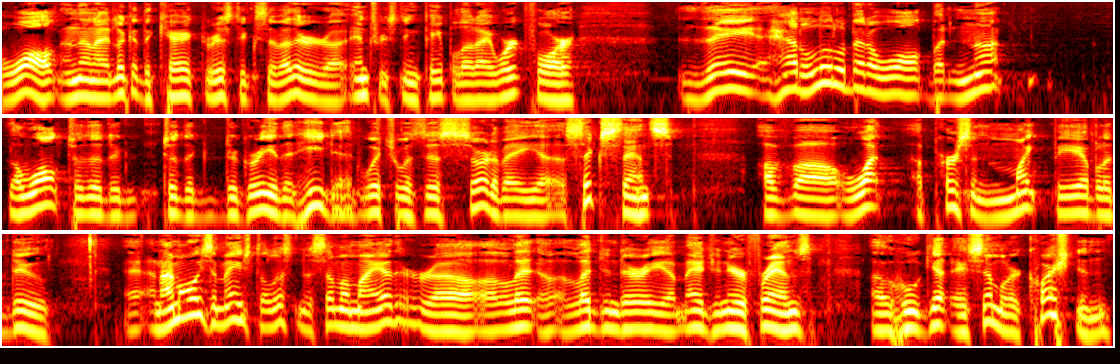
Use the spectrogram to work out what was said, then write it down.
Walt and then I look at the characteristics of other uh, interesting people that I work for, they had a little bit of Walt, but not the Walt to the to the degree that he did, which was this sort of a uh, sixth sense of uh, what a person might be able to do. And I'm always amazed to listen to some of my other uh, le- uh, legendary Imagineer friends uh, who get a similar question,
